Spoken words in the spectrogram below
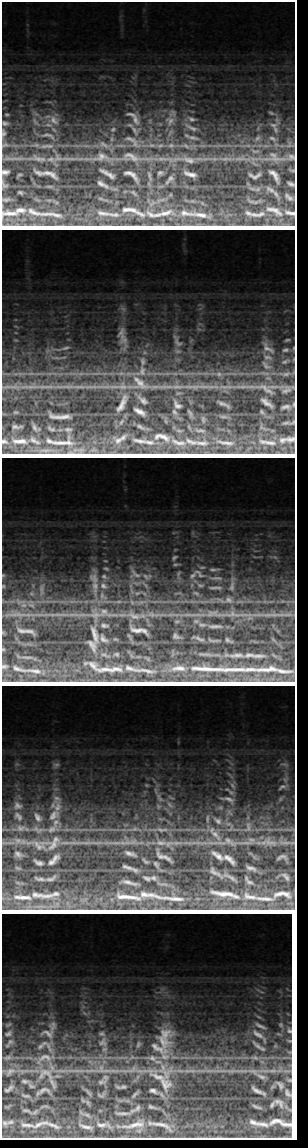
บรรพชา ก่อสร้างสมณธรรม ขอเจ้าจงเป็นสุขเถิด และก่อนที่จะเสด็จออกจากพระนคร เพื่อบรรพชายังอาณาบริเวณแห่งอัมพวะ โนทยาน ก็ได้ทรงให้พระโอวาทแก่พระโอรสว่า หากเมื่อใด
